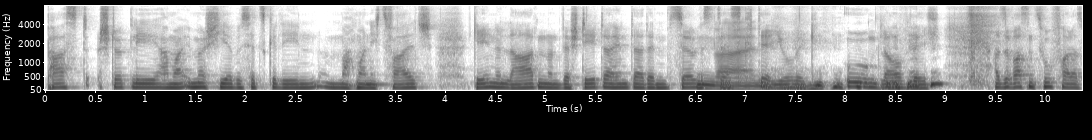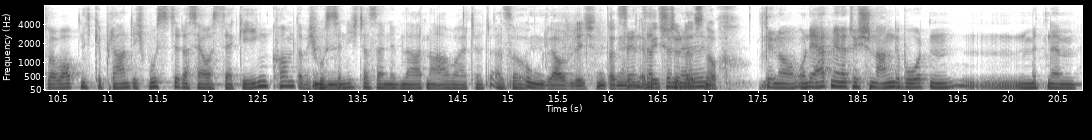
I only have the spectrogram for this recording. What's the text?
passt, Stöckli, haben wir immer Skier bis jetzt geliehen, machen wir nichts falsch. Geh in den Laden und wer steht da hinter dem Service Desk? Nein. Der Jurik. Unglaublich. Also was ein Zufall, das war überhaupt nicht geplant. Ich wusste, dass er aus der Gegend kommt, aber ich wusste nicht, dass er in dem Laden arbeitet. Also Unglaublich. Und dann erwischst du das noch. Genau, und er hat mir natürlich schon angeboten, mit einem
